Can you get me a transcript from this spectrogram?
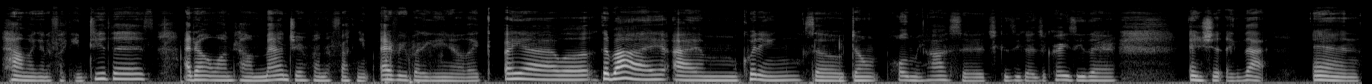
How am I gonna fucking do this? I don't want to tell manager in front of fucking everybody, you know, like, oh yeah, well, goodbye, I'm quitting, so don't hold me hostage because you guys are crazy there, and shit like that. And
